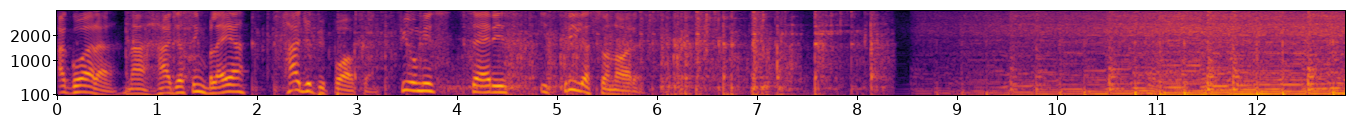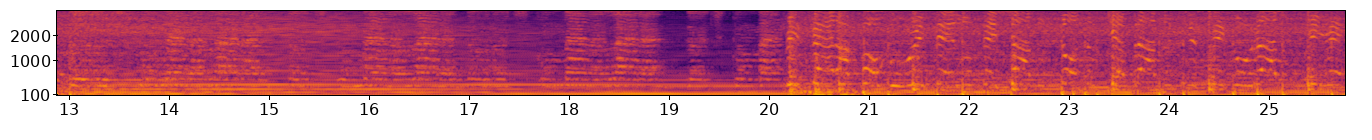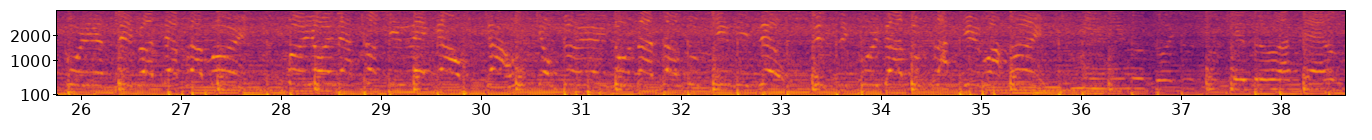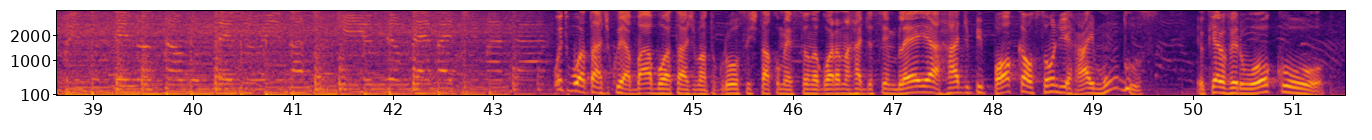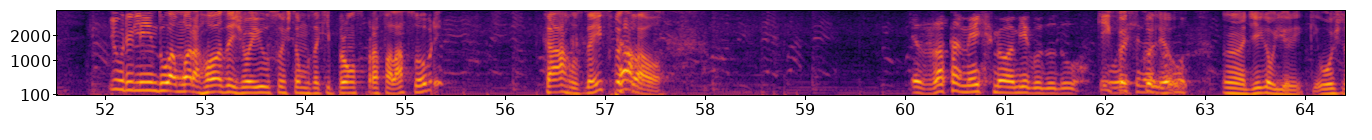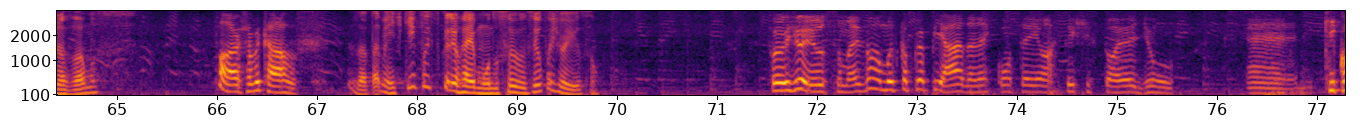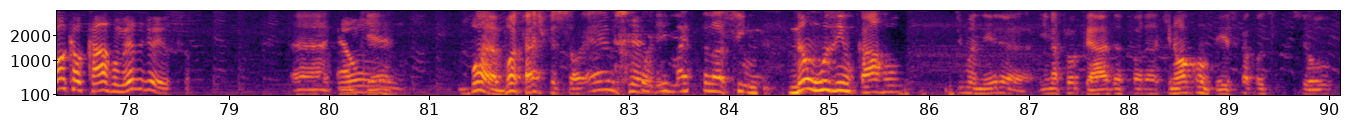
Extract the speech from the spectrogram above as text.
Agora, na Rádio Assembleia, Rádio Pipoca. Filmes, séries e trilhas sonoras. Tarde, Cuiabá. Boa tarde, Mato Grosso. Está começando agora na Rádio Assembleia, a Rádio Pipoca, ao som de Raimundos. Eu quero ver o Oco. Yuri Lindo, Amora Rosa e Joilson, estamos aqui prontos para falar sobre carros, não é isso, pessoal? Carros. Exatamente, meu amigo Dudu. Quem foi que Hoje escolheu? vamos Ah, diga, Yuri, que hoje nós vamos. falar sobre carros. Exatamente. Quem foi que escolheu Raimundos? Foi você ou foi Joilson? Foi o Joilson, mas é uma música apropriada, né? Conta aí uma triste história de um. é, Que qual que é o carro mesmo, Joilson? Ah, É um. que é? Boa, boa tarde, pessoal. É, eu escolhi mais pela assim, não usem o carro de maneira inapropriada para que não aconteça o que aconteceu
